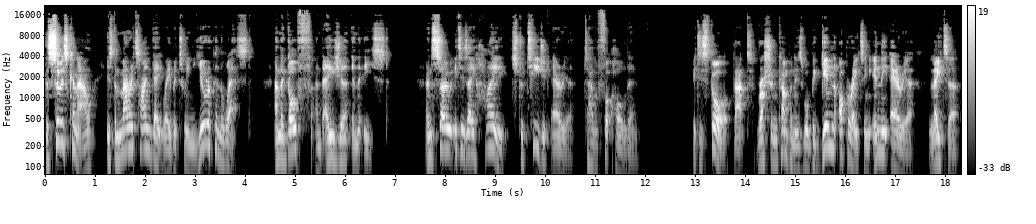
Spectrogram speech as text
The Suez Canal is the maritime gateway between Europe in the west and the Gulf and Asia in the east, and so it is a highly strategic area to have a foothold in. It is thought that Russian companies will begin operating in the area later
